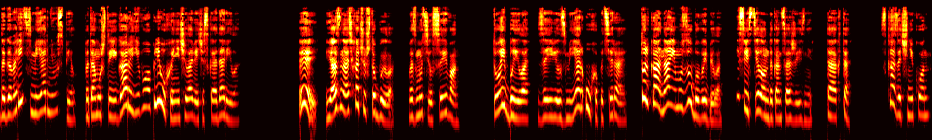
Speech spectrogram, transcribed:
Договорить змеяр не успел, потому что Игара его оплеухой нечеловеческой одарила. «Эй, я знать хочу, что было!» — возмутился Иван. «То и было», — заявил змеяр, ухо потирая. «Только она ему зубы выбила, и свистел он до конца жизни. Так-то». Сказочник он.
